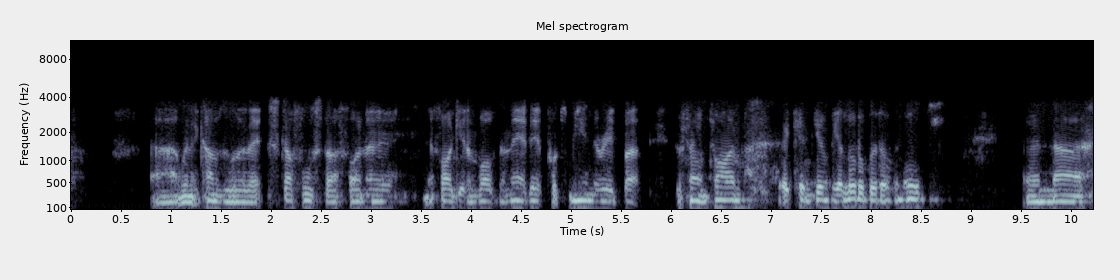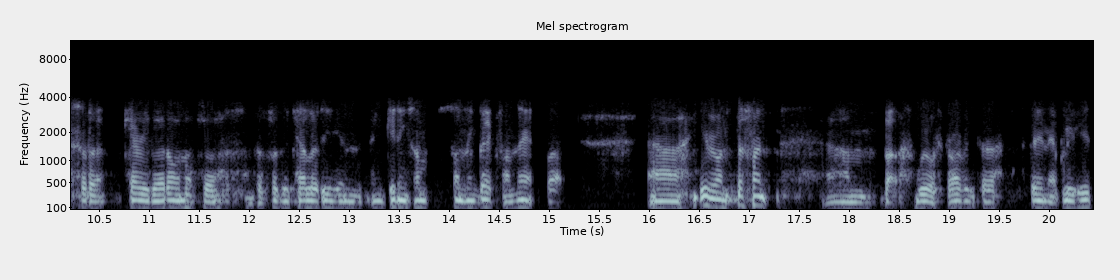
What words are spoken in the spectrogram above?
uh, when it comes to all that scuffle stuff, I know if I get involved in that, that puts me in the red. But at the same time, it can give me a little bit of an edge and uh, sort of carry that on into, the physicality and, and, getting some something back from that. But uh, everyone's different, um, but we're all striving to stay in that blue head.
